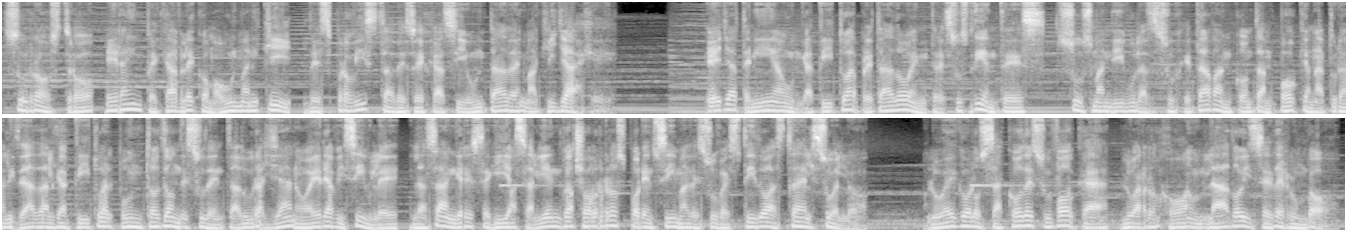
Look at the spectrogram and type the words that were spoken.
Su rostro era impecable como un maniquí, desprovista de cejas y untada en maquillaje. Ella tenía un gatito apretado entre sus dientes, sus mandíbulas sujetaban con tan poca naturalidad al gatito al punto donde su dentadura ya no era visible, la sangre seguía saliendo a chorros por encima de su vestido hasta el suelo. Luego lo sacó de su boca, lo arrojó a un lado y se derrumbó.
